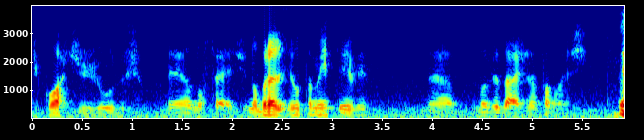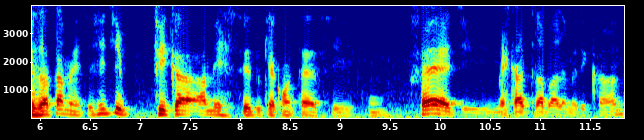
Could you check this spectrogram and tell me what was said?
de corte de juros é, no Fed. No Brasil também teve né, novidade, né, Tomás? Exatamente. A gente fica à mercê do que acontece com o Fed, mercado de trabalho americano.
